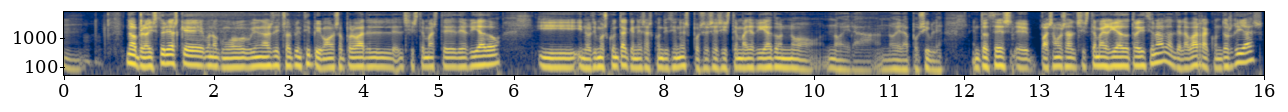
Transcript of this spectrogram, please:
No, pero la historia es que, bueno, como bien has dicho al principio, íbamos a probar el, sistema este de guiado y, nos dimos cuenta que en esas condiciones, pues ese sistema de guiado no, no, era, no era posible. Entonces eh, pasamos al sistema de guiado tradicional, al de la barra con dos guías,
